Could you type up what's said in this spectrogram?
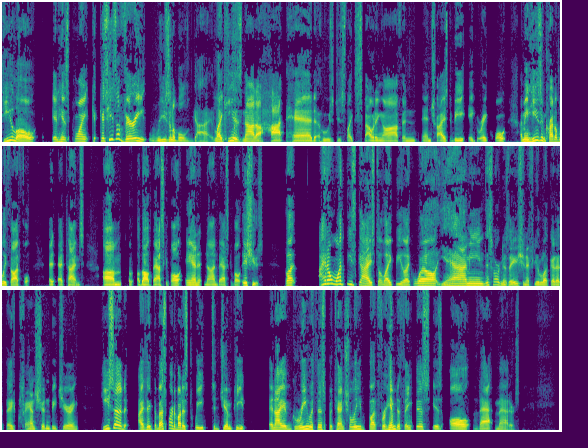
D'Lo in his point because he's a very reasonable guy. Like he is not a hothead who's just like spouting off and and tries to be a great quote. I mean, he's incredibly thoughtful at, at times um, about basketball and non-basketball issues. But I don't want these guys to like be like, well, yeah, I mean, this organization, if you look at it, they fans shouldn't be cheering. He said, I think the best part about his tweet to Jim Pete and I agree with this potentially, but for him to think this is all that matters.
